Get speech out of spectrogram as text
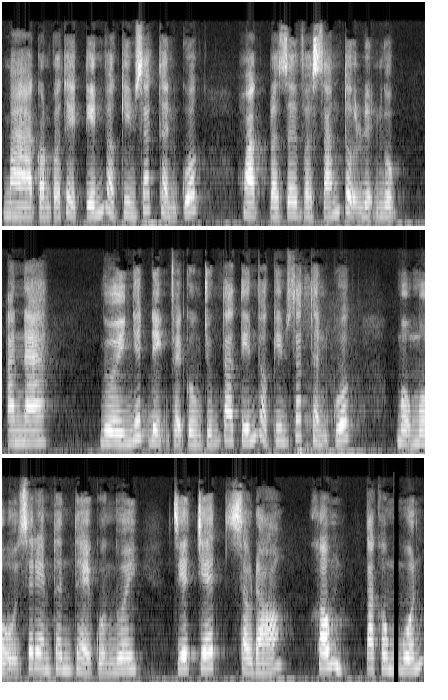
mà còn có thể tiến vào kim sắc thần quốc hoặc là rơi vào sám tội luyện ngục. Anna, người nhất định phải cùng chúng ta tiến vào kim sắc thần quốc, mộ mộ sẽ đem thân thể của ngươi giết chết sau đó. Không, ta không muốn,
